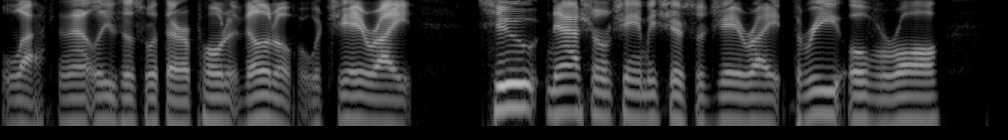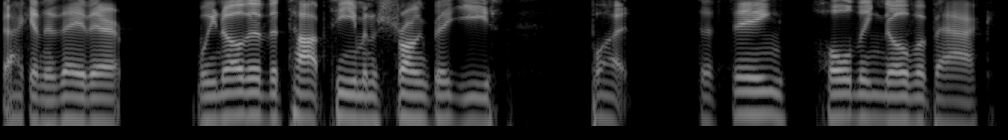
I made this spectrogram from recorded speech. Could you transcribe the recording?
left. And that leaves us with their opponent, Villanova, with Jay Wright. Two national championships with Jay Wright, three overall back in the day there. We know they're the top team in a strong Big East, but the thing holding Nova back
